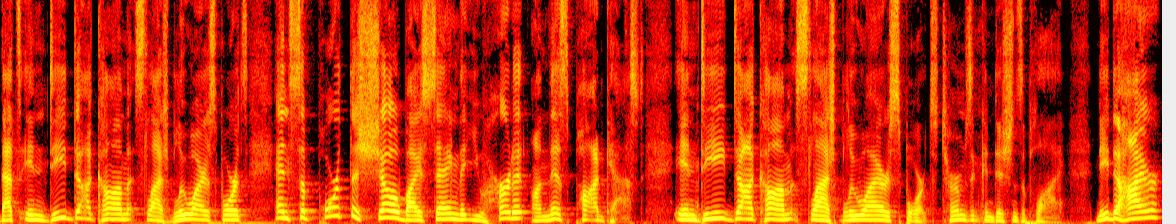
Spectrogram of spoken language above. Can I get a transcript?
That's Indeed.com slash Blue Sports and support the show by saying that you heard it on this podcast. Indeed.com slash Blue Sports. Terms and conditions apply. Need to hire?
